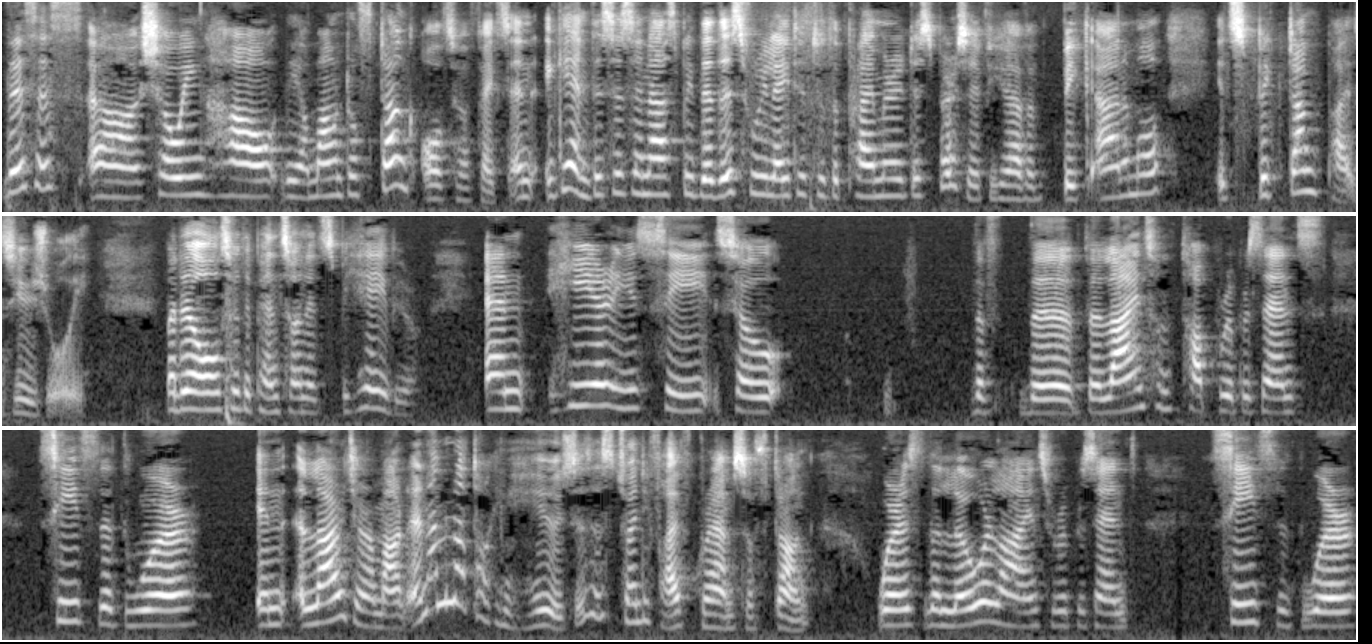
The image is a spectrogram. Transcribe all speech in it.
This is uh, showing how the amount of dung also affects. And again, this is an aspect that is related to the primary disperser. If you have a big animal, it's big dung piles usually. But it also depends on its behavior. And here you see, so the, the, the lines on top represents seeds that were in a larger amount. And I'm not talking huge. This is 25 grams of dung. Whereas the lower lines represent seeds that were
